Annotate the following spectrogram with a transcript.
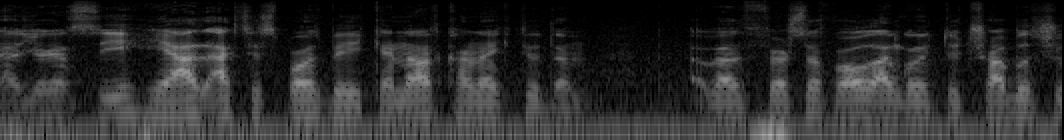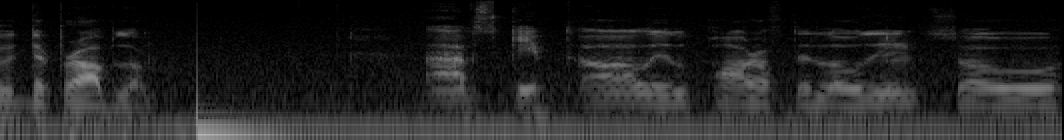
As you can see, he has access points but he cannot connect to them. But first of all, I'm going to troubleshoot the problem. I've skipped a little part of the loading, so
